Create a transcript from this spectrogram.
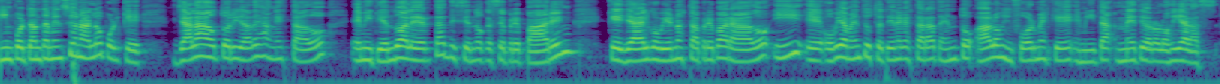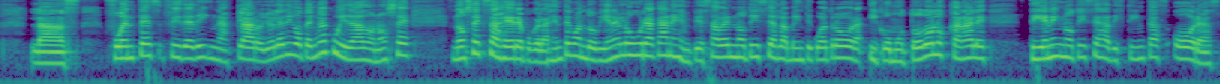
importante mencionarlo porque ya las autoridades han estado emitiendo alertas diciendo que se preparen, que ya el gobierno está preparado y eh, obviamente usted tiene que estar atento a los informes que emita meteorología, las, las fuentes fidedignas. Claro, yo le digo, tenga cuidado, no se, no se exagere porque la gente cuando vienen los huracanes empieza a ver noticias las 24 horas y como todos los canales tienen noticias a distintas horas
